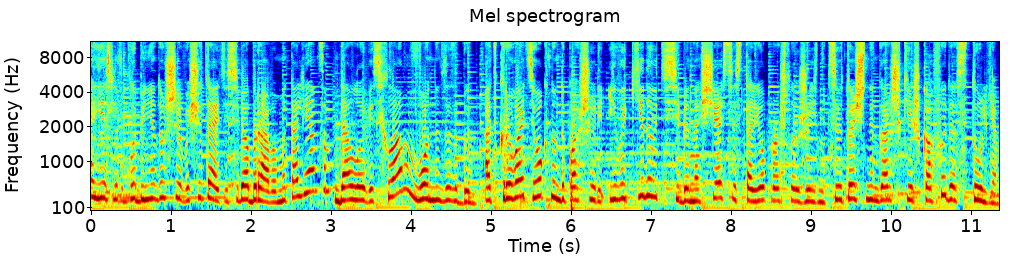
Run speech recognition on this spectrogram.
А если в глубине души вы считаете себя бравым итальянцем, дало весь хлам вон из избы. Открывайте окна да пошире и выкидывайте себе на счастье старье прошлой жизни. Цветочные горшки, шкафы да стулья.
